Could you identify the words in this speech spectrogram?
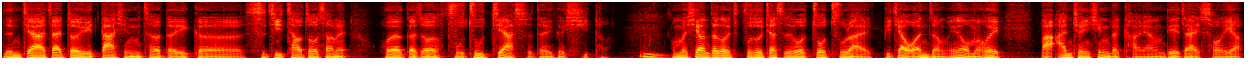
人家在对于大型车的一个实际操作上面。会有一个做辅助驾驶的一个系统，嗯，我们希望这个辅助驾驶如果做出来比较完整，因为我们会把安全性的考量列在首要。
